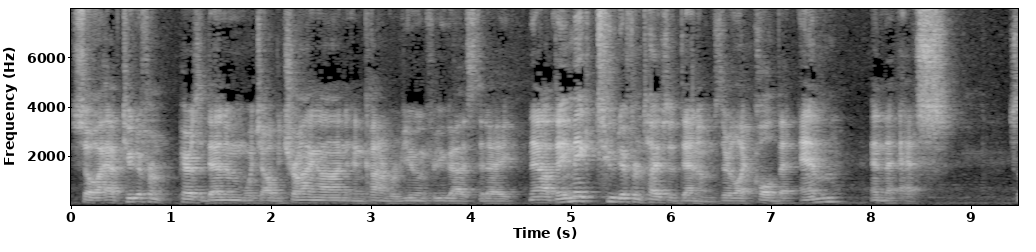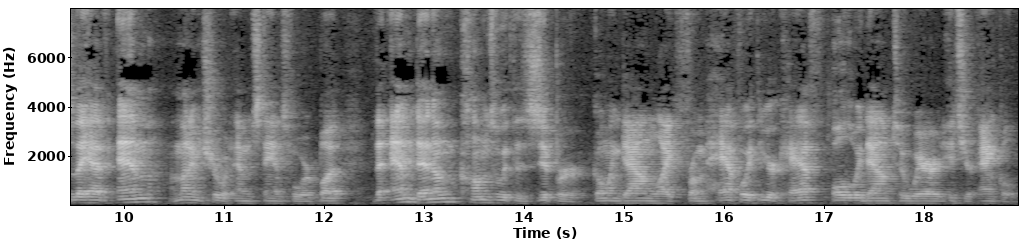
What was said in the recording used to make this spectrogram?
So I have two different pairs of denim, which I'll be trying on and kind of reviewing for you guys today. Now they make two different types of denims. They're like called the M and the S. So they have M, I'm not even sure what M stands for, but the M denim comes with a zipper going down like from halfway through your calf all the way down to where it hits your ankle,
